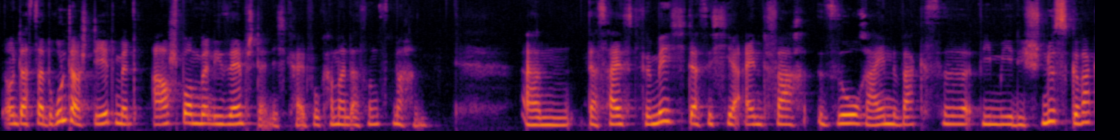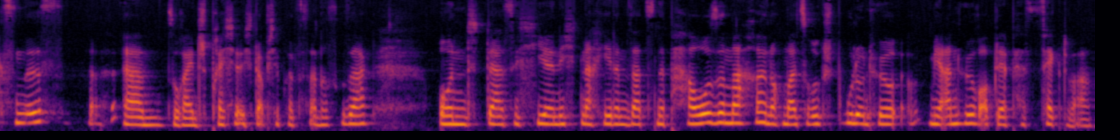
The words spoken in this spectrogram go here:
und dass da drunter steht mit Arschbombe in die Selbstständigkeit. Wo kann man das sonst machen? Ähm, das heißt für mich, dass ich hier einfach so reinwachse, wie mir die Schnüss gewachsen ist, ähm, so rein spreche. Ich glaube, ich habe gerade was anderes gesagt. Und dass ich hier nicht nach jedem Satz eine Pause mache, nochmal zurückspule und höre, mir anhöre, ob der perfekt war.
